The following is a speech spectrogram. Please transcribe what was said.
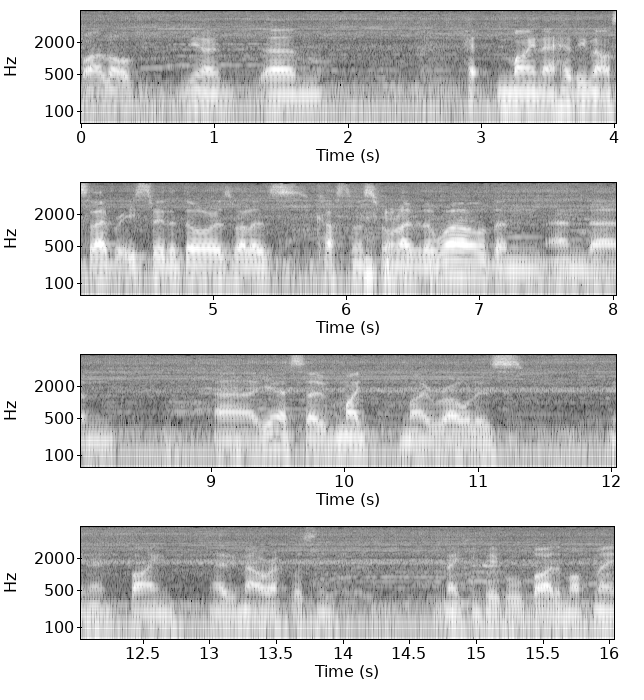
quite a lot of you know um, he- minor heavy metal celebrities through the door, as well as customers from all over the world, and and um, uh, yeah. So my my role is you know buying heavy metal records and making people buy them off me.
